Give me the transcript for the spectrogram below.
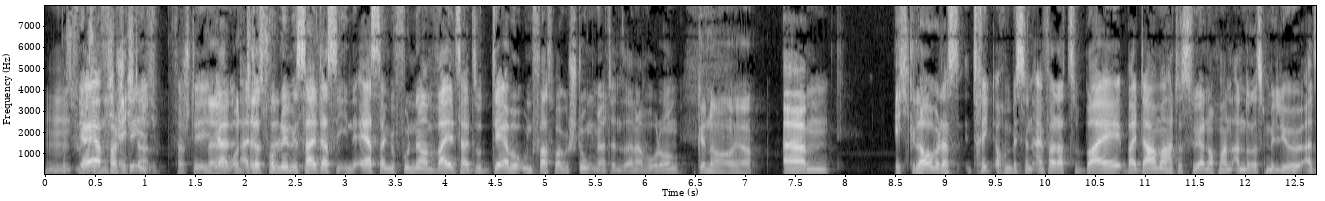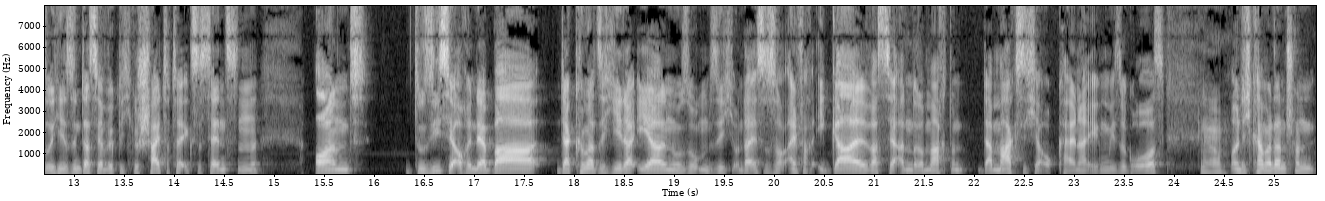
Das fühlt Ja, ja, verstehe ich, verstehe ich. Ne? Ja, Und also das- das, Problem ist halt, dass sie ihn erst dann gefunden haben, weil es halt so derbe unfassbar gestunken hat in seiner Wohnung. Genau, ja. Ähm, ich glaube, das trägt auch ein bisschen einfach dazu bei. Bei Dama hattest du ja noch mal ein anderes Milieu. Also hier sind das ja wirklich gescheiterte Existenzen. Und du siehst ja auch in der Bar, da kümmert sich jeder eher nur so um sich. Und da ist es auch einfach egal, was der andere macht. Und da mag sich ja auch keiner irgendwie so groß. Ja. Und ich kann mir dann schon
